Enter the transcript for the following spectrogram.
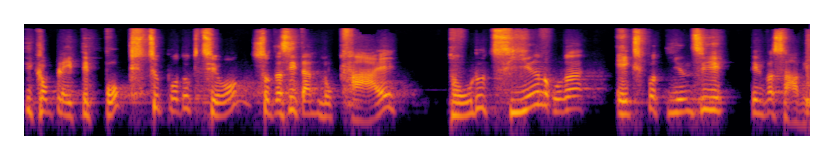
die komplette Box zur Produktion, so dass Sie dann lokal produzieren oder exportieren Sie den Wasabi?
